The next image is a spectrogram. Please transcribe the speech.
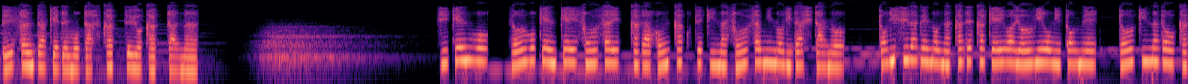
A さんだけでも助かってよかったな。事件後、兵庫県警捜査一課が本格的な捜査に乗り出したの。取り調べの中で家計は容疑を認め、動機などを語っ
